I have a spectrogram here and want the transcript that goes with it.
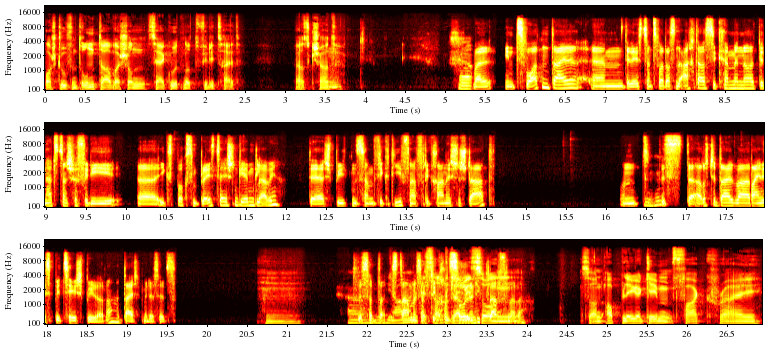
paar Stufen drunter, aber schon sehr gut noch für die Zeit ausgeschaut. Mhm. Ja. Weil im zweiten Teil, ähm, der ist dann 2008 rausgekommen, noch, den hat es dann schon für die äh, Xbox und Playstation gegeben, glaube ich. Der spielt in so einem fiktiven afrikanischen Staat. Und Mhm. das, der erste Teil war ein reines PC-Spiel, oder? Teilt mir das jetzt? Das hat Ähm, ist ja, damals auf Es die hat, Konsole so gelaufen, ein- oder? So einen Ableger gegeben, Far Cry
